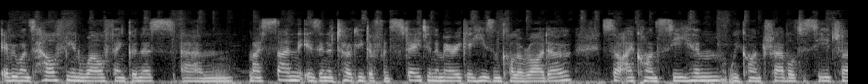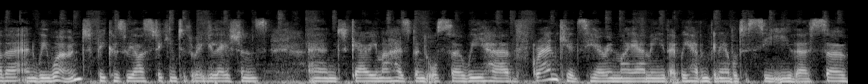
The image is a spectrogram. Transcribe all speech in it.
Everyone's healthy and well, thank goodness. Um, my son is in a totally different state in America. He's in Colorado, so I can't see him. We can't travel to see each other, and we won't because we are sticking to the regulations. And Gary, my husband, also, we have grandkids here in Miami that we haven't been able to see either. So,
